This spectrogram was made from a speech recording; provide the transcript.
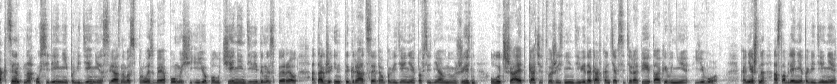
Акцент на усилении поведения, связанного с просьбой о помощи и ее получении индивидом из ПРЛ, а также интеграция этого поведения в повседневную жизнь, улучшает качество жизни индивида как в контексте терапии, так и вне его. Конечно, ослабление поведения,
